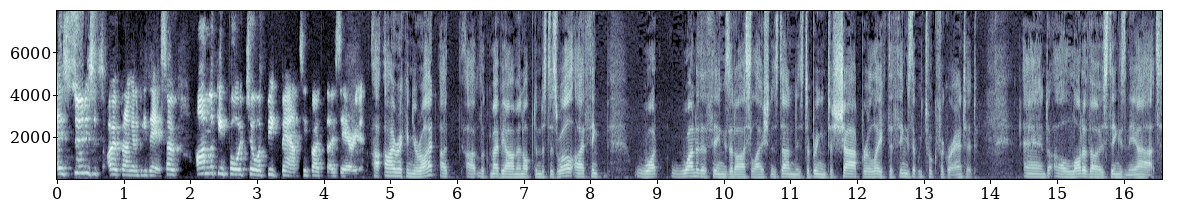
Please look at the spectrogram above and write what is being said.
as soon as it's open, I'm going to be there. So I'm looking forward to a big bounce in both those areas. I reckon you're right. I, I, look, maybe I'm an optimist as well. I think what one of the things that isolation has done is to bring into sharp relief the things that we took for granted. And a lot of those things in the arts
